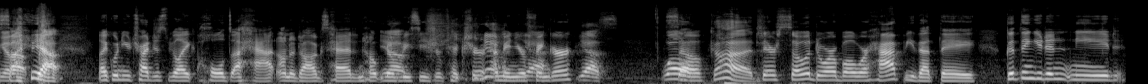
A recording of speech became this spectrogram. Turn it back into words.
the it side. up, Yeah. yeah. Like when you try to just be like hold a hat on a dog's head and hope Yeah. nobody sees your picture. Yeah, I mean your finger. Yes. Well, So, God. They're so adorable. We're happy that they. Good thing you didn't need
